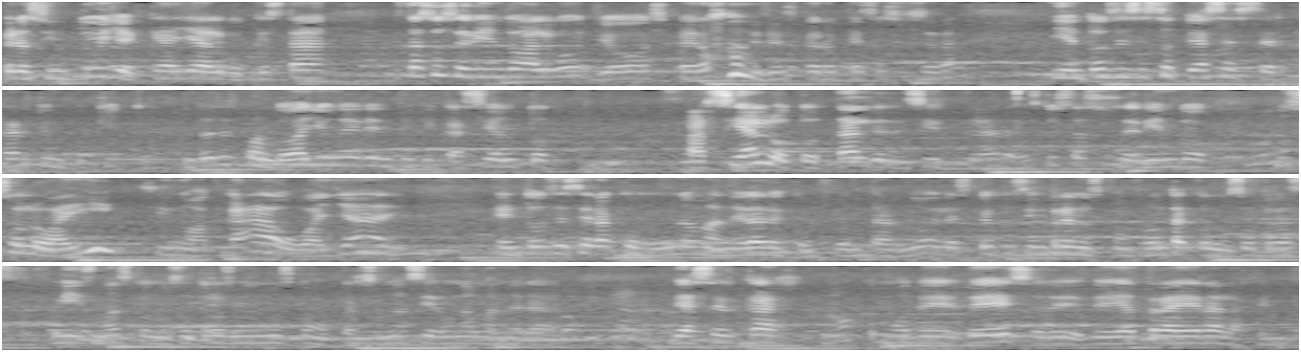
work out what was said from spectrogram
pero se intuye que hay algo, que está, está sucediendo algo, yo espero, yo espero que eso suceda, y entonces eso te hace acercarte un poquito. Entonces cuando hay una identificación parcial o total de decir, claro, esto está sucediendo no solo ahí, sino acá o allá, entonces era como una manera de confrontar, ¿no? El espejo siempre nos confronta con nosotras mismas, con nosotros mismos como personas y era una manera de acercar, ¿no? Como de, eso, de, atraer a la gente,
